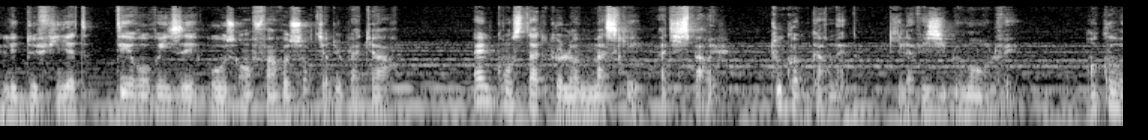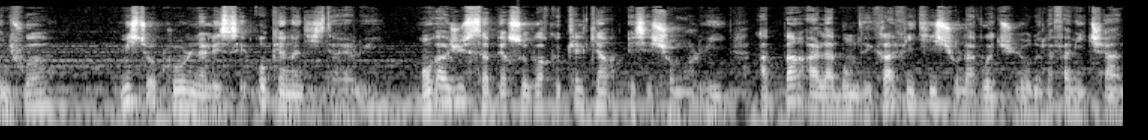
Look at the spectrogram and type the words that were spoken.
les deux fillettes terrorisées osent enfin ressortir du placard, elles constatent que l'homme masqué a disparu, tout comme Carmen, qui l'a visiblement enlevé. Encore une fois, Mr. Cruel n'a laissé aucun indice derrière lui. On va juste s'apercevoir que quelqu'un, et c'est sûrement lui, a peint à la bombe des graffitis sur la voiture de la famille Chan,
